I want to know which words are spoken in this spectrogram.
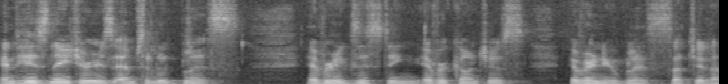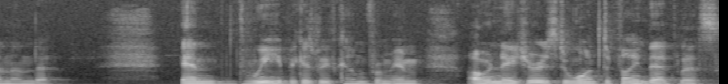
and His nature is absolute bliss, ever existing, ever conscious, ever new bliss, Satchidananda. And we, because we've come from Him, our nature is to want to find that bliss.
